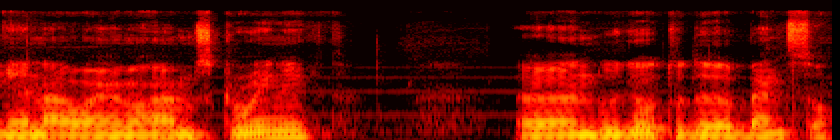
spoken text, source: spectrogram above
yeah now I'm, I'm screwing it and we go to the band saw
